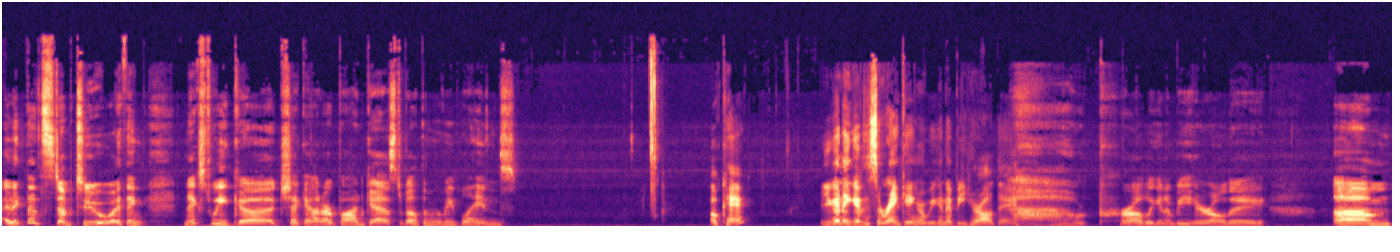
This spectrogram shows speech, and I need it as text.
I think that's step two. I think next week, uh, check out our podcast about the movie Planes. Okay. Are you gonna give this a ranking or are we gonna be here all day? We're probably gonna be here all day. Um,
